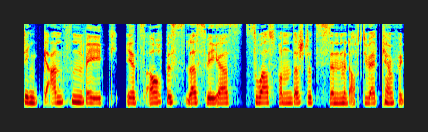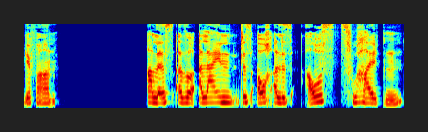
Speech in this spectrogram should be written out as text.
den ganzen Weg jetzt auch bis Las Vegas sowas von unterstützt, sind mit auf die Wettkämpfe gefahren. Alles, also allein das auch alles auszuhalten,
